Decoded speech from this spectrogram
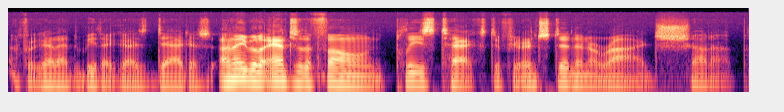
I forgot I had to be that guy's dad. Yesterday. Unable to answer the phone. Please text if you're interested in a ride. Shut up.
